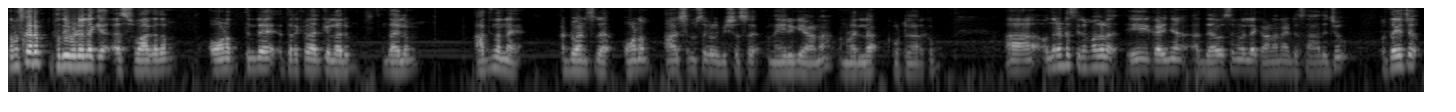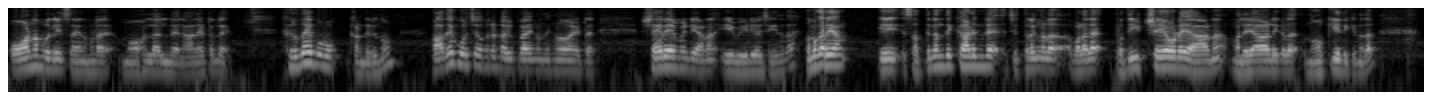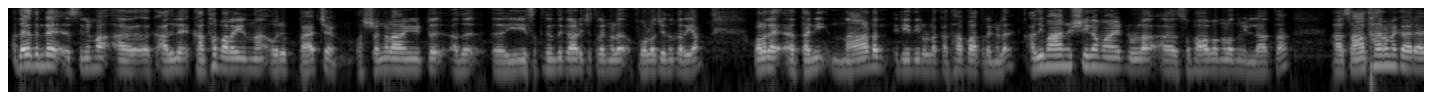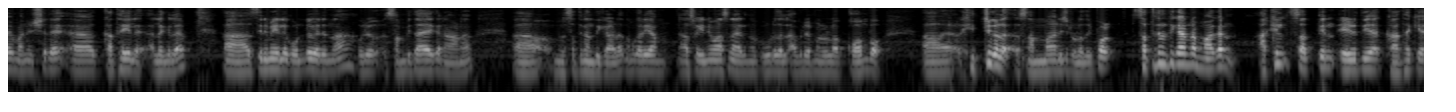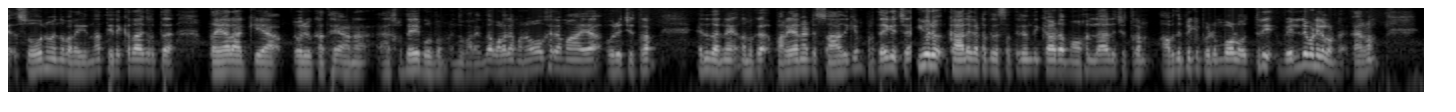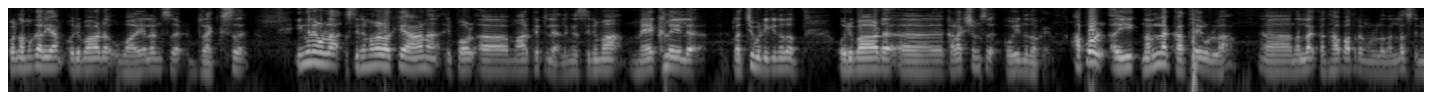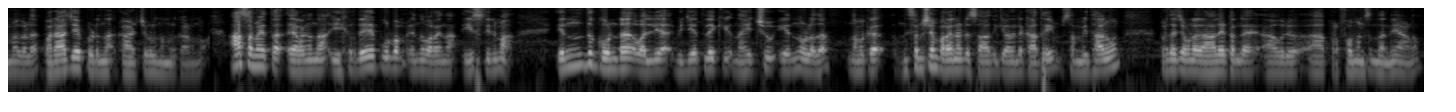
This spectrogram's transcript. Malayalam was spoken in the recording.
നമസ്കാരം. പുതിയ വീഡിയോയിലേക്ക് സ്വാഗതം. ഓണത്തിന്റെ തിരക്കിലായിരിക്കും എല്ലാവരും. എന്തായാലും ആദ്യം തന്നെ അഡ്വാൻസ്ഡ് ഓണം ആശംസകൾ വിശ്വസ് നേരുകയാണ് നമ്മളെല്ലാ കൂട്ടുകാർക്കും. ഒന്ന് രണ്ട് സിനിമകൾ ഈ കഴിഞ്ഞ ദിവസങ്ങളിലെ കാണാനായിട്ട് സാധിച്ചു. പ്രത്യേകിച്ച് ഓണം റിലീസായ നമ്മുടെ മോഹൻലാലിന്റെ ലാലേട്ടന്റെ ഹൃദയപൂർവം കണ്ടിരുന്നു. അപ്പോൾ അതേക്കുറിച്ച് ഒന്ന് രണ്ട് അഭിപ്രായങ്ങൾ നിങ്ങളുമായിട്ട് ഷെയർ ചെയ്യാൻ വേണ്ടിയാണ് ഈ വീഡിയോ ചെയ്യുന്നത്. നമുക്കറിയാം ഈ സത്യനന്ദിക്കാടിന്റെ ചിത്രങ്ങൾ വളരെ പ്രതീക്ഷയോടെയാണ് മലയാളികൾ നോക്കിയിരിക്കുന്നത്. അദ്ദേഹത്തിന്റെ സിനിമ അതിലെ കഥ പറയുന്ന ഒരു പാറ്റേൺ വർഷങ്ങളായിട്ട് അത് ഈ സത്യനന്ദക്കാട് ചിത്രങ്ങൾ ഫോളോ ചെയ്യുന്നവർക്കറിയാം. വളരെ തനി നാടൻ രീതിയിലുള്ള കഥാപാത്രങ്ങൾ അതിമാനുഷികമായിട്ടുള്ള സ്വഭാവങ്ങളൊന്നും ഇല്ലാത്ത സാധാരണക്കാരായ മനുഷ്യരെ കഥയിൽ അല്ലെങ്കിൽ സിനിമയിൽ കൊണ്ടുവരുന്ന ഒരു സംവിധായകനാണ് സത്യനന്ദിക്കാട് നമുക്കറിയാം ശ്രീനിവാസനായിരുന്നു കൂടുതൽ അവർ തമ്മിലുള്ള കോംബോ ഹിറ്റുകൾ സമ്മാനിച്ചിട്ടുള്ളത്. ഇപ്പോൾ സത്യനന്ദിക്കാടിന്റെ മകൻ അഖിൽ സത്യൻ എഴുതിയ കഥയ്ക്ക് സോനു എന്ന് പറയുന്ന തിരക്കഥാകൃത്ത് തയ്യാറാക്കിയ ഒരു കഥയാണ് ഹൃദയപൂർവം എന്ന് പറയുന്നത്. വളരെ മനോഹരമായ ഒരു ചിത്രം എന്ന് തന്നെ നമുക്ക് പറയാനായിട്ട് സാധിക്കും. പ്രത്യേകിച്ച് ഈ ഒരു കാലഘട്ടത്തിൽ സത്യനന്ദിക്കാട് മോഹൻലാൽ ചിത്രം അവതരിപ്പിക്കപ്പെടുമ്പോൾ ഒത്തിരി വെല്ലുവിളികളുണ്ട്. കാരണം ഇപ്പോൾ നമുക്കറിയാം ഒരുപാട് വയലൻസ് ഡ്രഗ്സ് ഇങ്ങനെയുള്ള സിനിമകളൊക്കെയാണ് ഇപ്പോൾ മാർക്കറ്റിൽ അല്ലെങ്കിൽ സിനിമ മേഖലയിൽ ക്ലച്ച് പിടിക്കുന്നതും ഒരുപാട് കളക്ഷൻസ് കൊയ്യുന്നതൊക്കെ. അപ്പോൾ ഈ നല്ല കഥയുള്ള നല്ല കഥാപാത്രങ്ങളുള്ള നല്ല സിനിമകൾ പരാജയപ്പെടുന്ന കാഴ്ചകൾ നമ്മൾ കാണുന്നു. ആ സമയത്ത് ഇറങ്ങുന്ന ഈ ഹൃദയപൂർവം എന്ന് പറയുന്ന ഈ സിനിമ എന്തുകൊണ്ട് വലിയ വിജയത്തിലേക്ക് നയിച്ചു എന്നുള്ളത് നമുക്ക് നിസ്സംശയം പറയാനായിട്ട് സാധിക്കും. അതിന്റെ കഥയും സംവിധാനവും പ്രത്യേകിച്ച് നമ്മുടെ ലാലേട്ടന്റെ ആ ഒരു പെർഫോമൻസും തന്നെയാണ്.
